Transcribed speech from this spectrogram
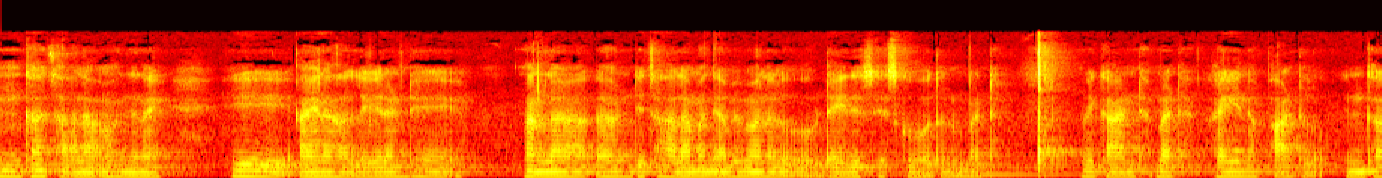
ఇంకా చాలా మంది ఈ ఆయన లేరంటే మనలా అంటే చాలామంది అభిమానులు డైజెస్ట్ చేసుకోబోతున్నారు. But we can't. బట్ అయిన పాటలు ఇంకా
